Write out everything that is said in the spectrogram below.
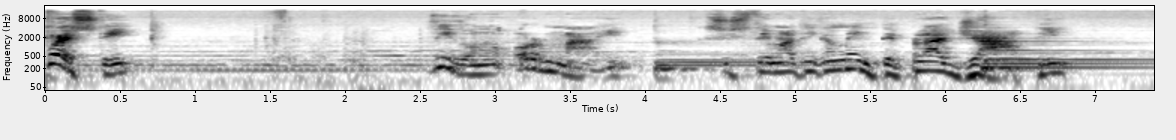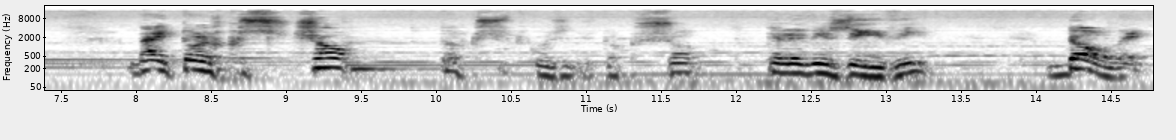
Questi vivono ormai sistematicamente plagiati dai talk show talk, così, talk show televisivi dove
